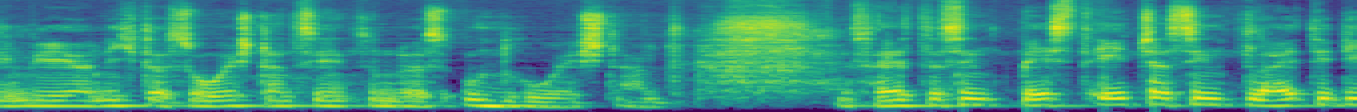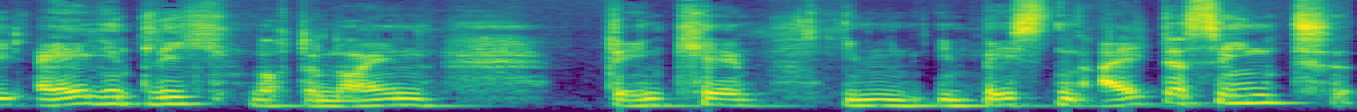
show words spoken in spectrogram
den wir ja nicht als Ruhestand sehen, sondern als Unruhestand. Das heißt, das sind Best Ager sind Leute, die eigentlich nach der neuen denke, im, im besten Alter sind,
